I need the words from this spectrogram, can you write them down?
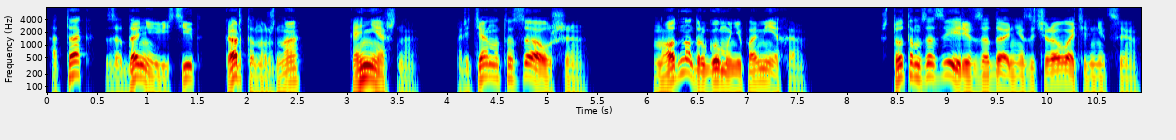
А так, задание висит, карта нужна. Конечно, притянуто за уши. Но одна другому не помеха. Что там за звери в задании зачаровательницы?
